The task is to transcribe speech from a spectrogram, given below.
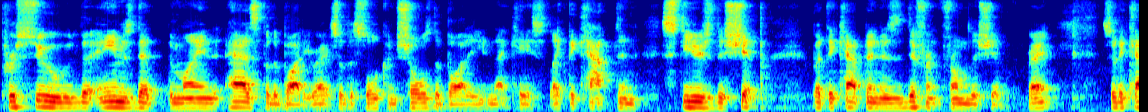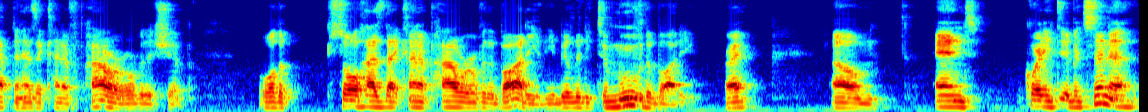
pursue the aims that the mind has for the body right? So the soul controls the body in that case like the captain steers the ship but the captain is different from the ship, right? So the captain has a kind of power over the ship. Well, the soul has that kind of power over the body, the ability to move the body, right? Um, and according to Ibn Sina,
